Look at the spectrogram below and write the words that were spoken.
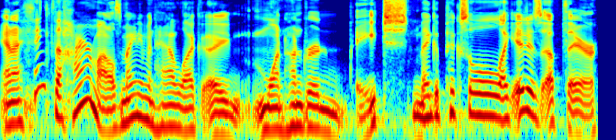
And I think the higher models might even have like a 108 megapixel. Like it is up there.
